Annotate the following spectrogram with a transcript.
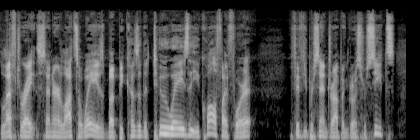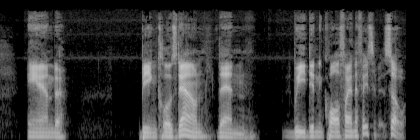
left, right, center, lots of ways, but because of the two ways that you qualify for it, 50% drop in gross receipts and being closed down, then we didn't qualify in the face of it. So,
